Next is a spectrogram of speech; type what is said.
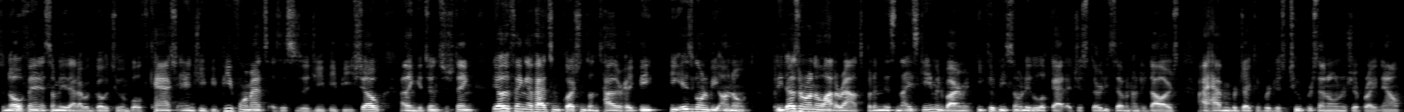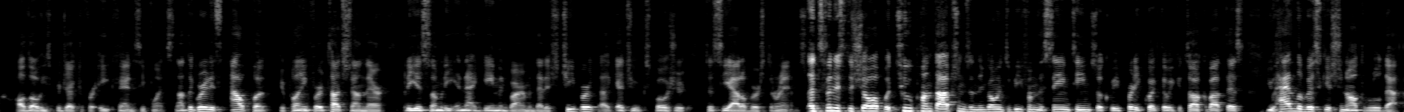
So Noah Fant is somebody that I would go to in both cash and GPP formats, as this is a GPP show. I think it's interesting. The other thing, I've had some questions on Tyler Higbee. He is going to be unowned, but he doesn't run a lot of routes. But in this nice game environment, he could be somebody to look at at just $3,700. I have him projected for just 2% ownership right now, although he's projected for eight fantasy points. Not the greatest output. You're playing for a touchdown there, but he is somebody in that game environment that is cheaper, that gets you exposure to Seattle versus the Rams. Let's finish the show up with two punt options, and they're going to be from the same team, so it could be pretty quick that we could talk about this. You had Laviska Shenault ruled out,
